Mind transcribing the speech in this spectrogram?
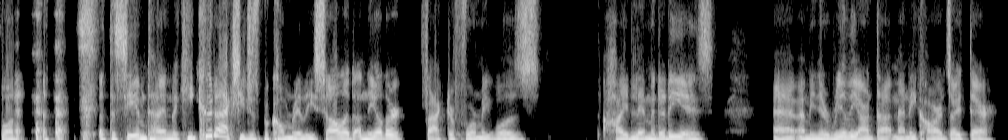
but at, at, the same time, like he could actually just become really solid. And the other factor for me was how limited he is. Uh, I mean, there really aren't that many cards out there,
